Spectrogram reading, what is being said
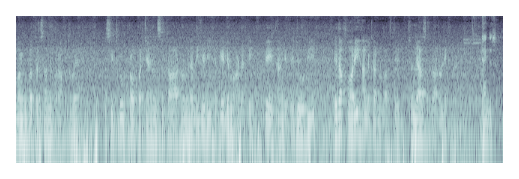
ਮੰਗ ਪੱਤਰ ਸਾਨੂੰ ਪ੍ਰਾਪਤ ਹੋਇਆ, ਅਸੀਂ ਥਰੂ ਪ੍ਰੋਪਰ ਚੈਨਲ ਸਰਕਾਰ ਨੂੰ ਇਹਨਾਂ ਦੀ ਜਿਹੜੀ ਹੈਗੀ ਡਿਮਾਂਡ ਅੱਗੇ ਭੇਜ ਦਾਂਗੇ ਤੇ ਜੋ ਵੀ ਇਹਦਾ ਫੌਰੀ ਹੱਲ ਕਰਨ ਵਾਸਤੇ ਪੰਜਾਬ ਸਰਕਾਰ ਨੂੰ ਲਿਖਣਾ ਹੈ। Thank you sir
